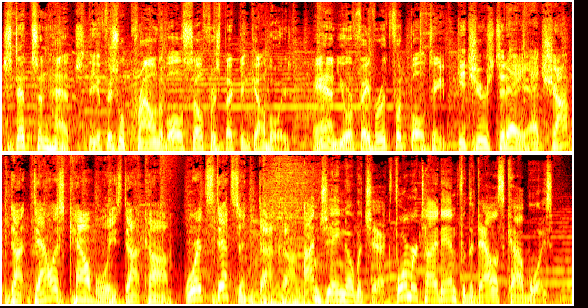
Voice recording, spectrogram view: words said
Stetson hats, the official crown of all self respecting cowboys, and your favorite football team. Get yours today at shop.dallascowboys.com or at stetson.com. I'm Jay Novacek, former tight end for the Dallas Cowboys.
